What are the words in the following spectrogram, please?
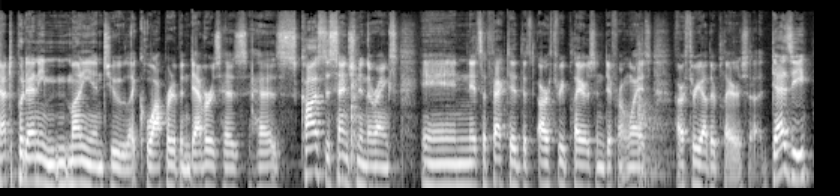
not to put any money into like cooperative endeavors has has caused dissension in the ranks and it's affected the, our three players in different ways our three other players. Uh, desi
